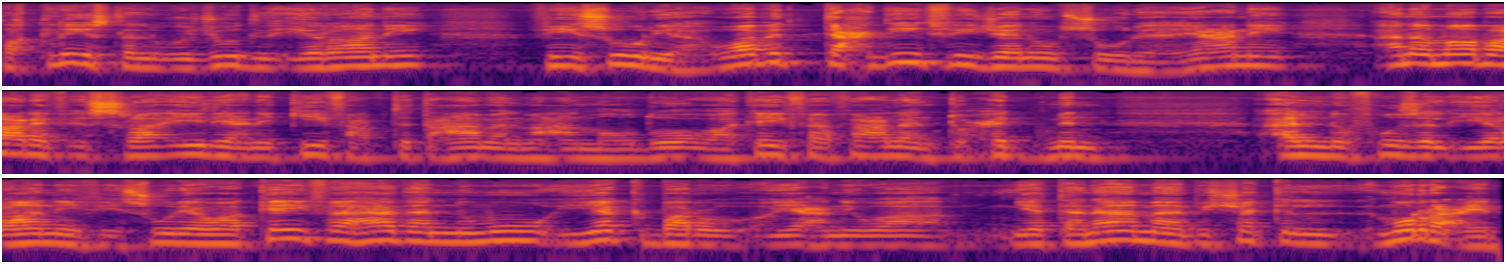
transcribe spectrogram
تقليص للوجود الإيراني في سوريا وبالتحديد في جنوب سوريا. يعني أنا ما بعرف إسرائيل يعني كيف عم تتعامل مع الموضوع وكيف فعلا تحد من النفوذ الإيراني في سوريا وكيف هذا النمو يكبر يعني ويتنامى بشكل مرعب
